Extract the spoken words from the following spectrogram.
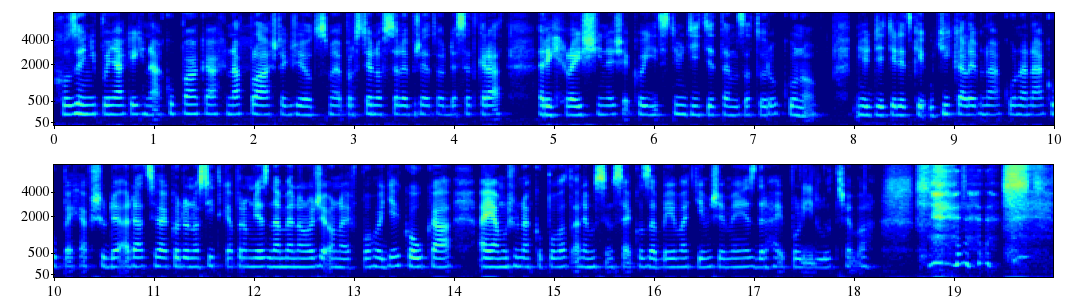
chození po nějakých nákupákách na pláž, takže jo, to jsme prostě nosili, protože je to desetkrát rychlejší, než jako jít s tím dítětem za tu ruku, no. Mě děti vždycky utíkaly v náku, na nákupech a všude a dát si ho jako do nosítka pro mě znamenalo, že ona je v pohodě, kouká a já můžu nakupovat a nemusím se jako zabývat tím, že mi zdrhají po lídlu třeba.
